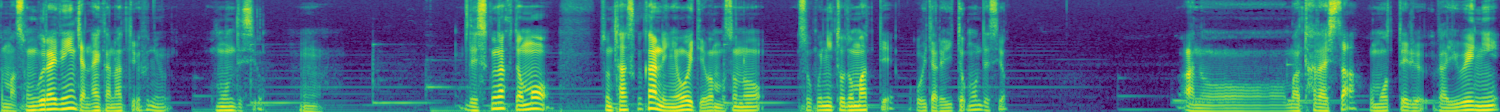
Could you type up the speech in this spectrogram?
まあそんぐらいでいいんじゃないかなというふうに思うんですよ。うん、で少なくともそのタスク管理においてはもうそのそこにとどまっておいたらいいと思うんですよ。あのー、まあ正しさを持ってるがゆえに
